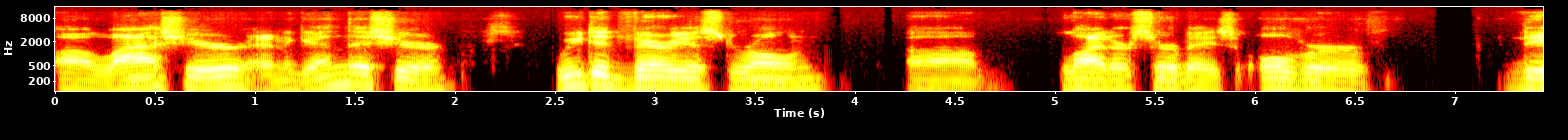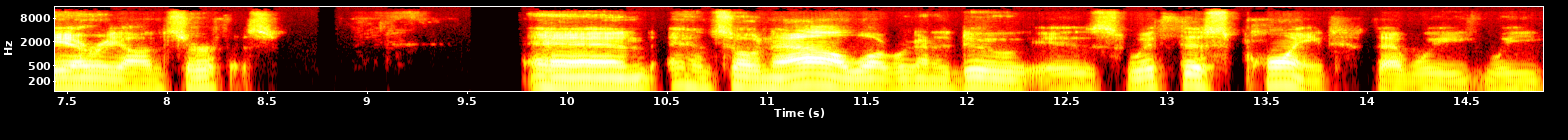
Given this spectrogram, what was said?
uh, last year and again this year, we did various drone um, LiDAR surveys over the area on surface. And and so now what we're going to do is with this point that we we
